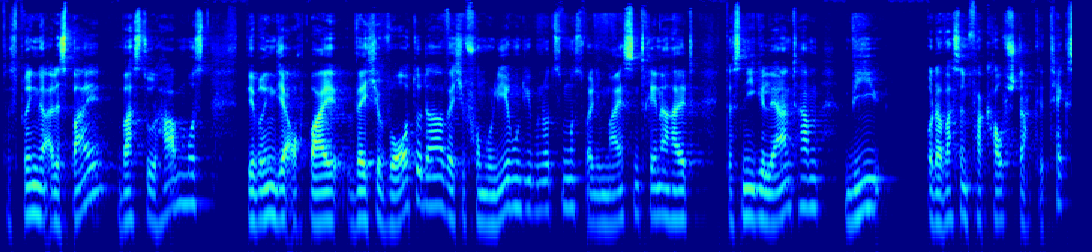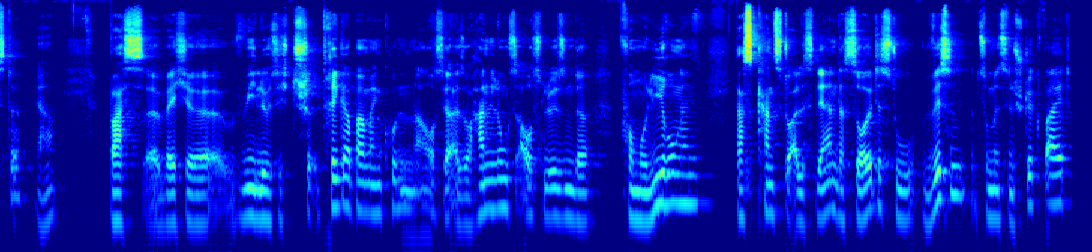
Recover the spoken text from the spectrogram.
das bringen wir alles bei, was du haben musst. Wir bringen dir auch bei, welche Worte da, welche Formulierung du benutzen musst, weil die meisten Trainer halt das nie gelernt haben, wie oder was sind verkaufsstarke Texte, ja, was, äh, welche, wie löse ich Trigger bei meinen Kunden aus, ja, also handlungsauslösende Formulierungen. Das kannst du alles lernen, das solltest du wissen, zumindest ein Stück weit,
